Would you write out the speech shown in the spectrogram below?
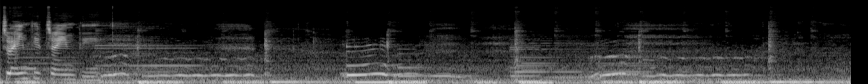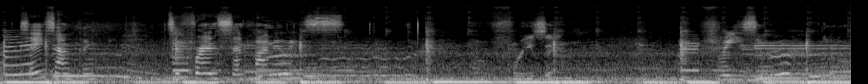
2020. Say something to friends and families. Freezing. Freezing. Yeah.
